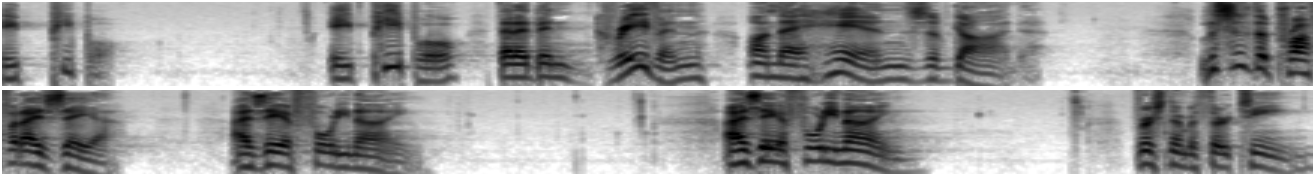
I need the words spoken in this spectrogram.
a people. A people that had been graven on the hands of God. Listen to the prophet Isaiah, Isaiah 49. Isaiah 49, verse number 13.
